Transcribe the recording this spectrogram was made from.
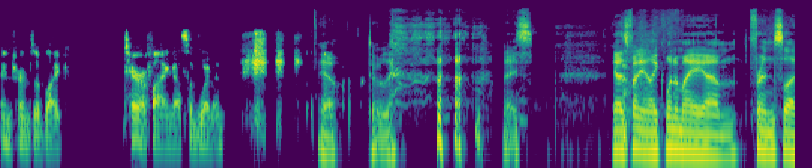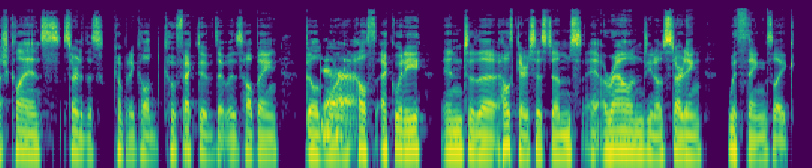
in terms of like terrifying us of women. Yeah, totally. nice. Yeah, it's funny. Like one of my um, friends slash clients started this company called Cofective that was helping build more health equity into the healthcare systems eh, around, you know, starting with things like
